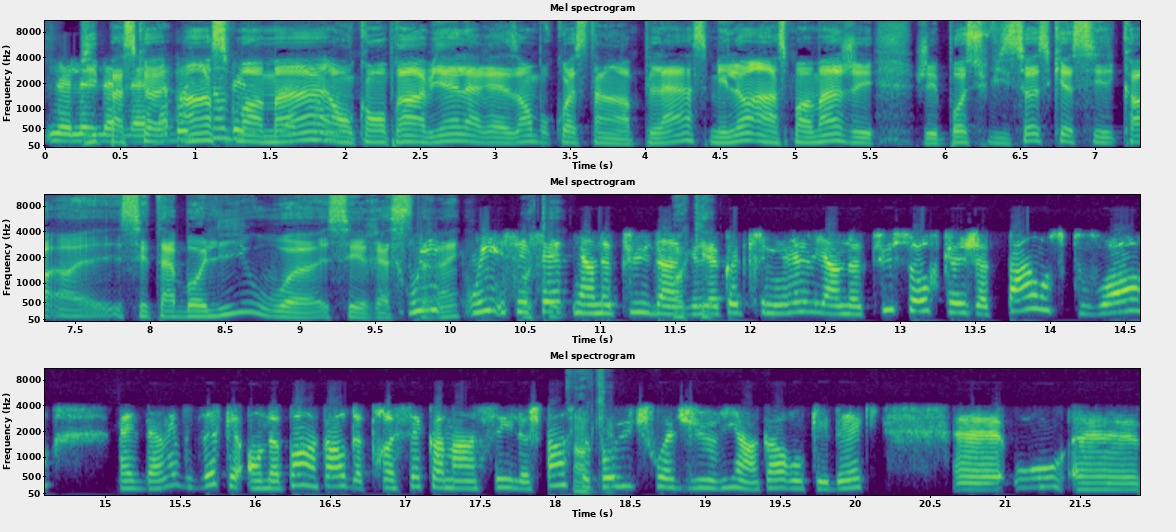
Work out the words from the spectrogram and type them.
Le- le- parce la- que l'abolition en ce moment, on comprend bien la raison pourquoi c'est en place, mais là, en ce moment, j'ai j'ai pas suivi ça. Est-ce que c'est euh, c'est aboli ou euh, c'est Oui, restreint? oui, c'est Ok. fait. Il n'y en a plus. Dans le code criminel, il n'y en a plus, sauf que je pense pouvoir ben, dernier, vous dire qu'on n'a pas encore de procès commencé. Là. Je pense qu'il n'y a pas eu de choix de jury encore au Québec. euh, ou euh,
